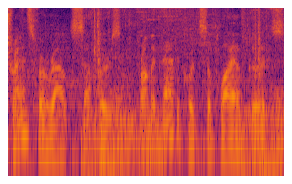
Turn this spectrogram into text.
transfer route suffers from inadequate supply of goods.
